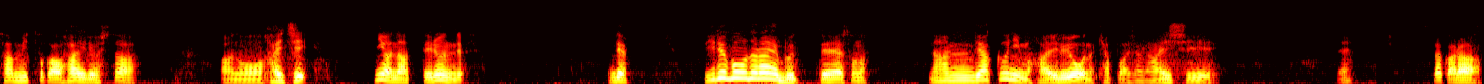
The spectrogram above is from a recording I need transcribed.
3密とかを配慮した、あの、配置にはなってるんです。で、ビルボードライブって、そんな、何百人も入るようなキャパじゃないし、ね。だから、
